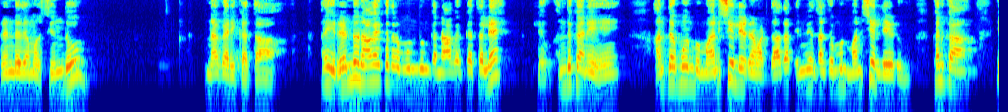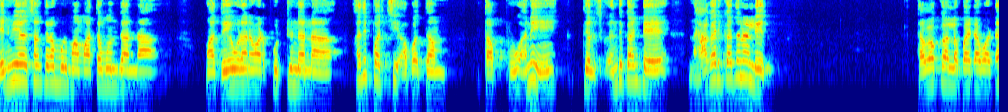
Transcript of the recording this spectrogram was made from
రెండోదేమో సింధు నాగరికత. ఈ రెండు నాగరికతల ముందు ఇంకా నాగరికతలే లేవు. అందుకని అంతకుముందు మనిషి లేడు అనమాట దాదాపు ఎనిమిది సంవత్సరం ముందు మనిషే లేడు. కనుక ఎనిమిది సంవత్సరం ముందు మా మతం ఉందన్న మా దేవుడు అనేవాడు పుట్టిండన్న అది పచ్చి అబద్ధం తప్పు అని తెలుసు. ఎందుకంటే నాగరికతనే లేదు. తవ్వకాల్లో బయటపడ్డ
